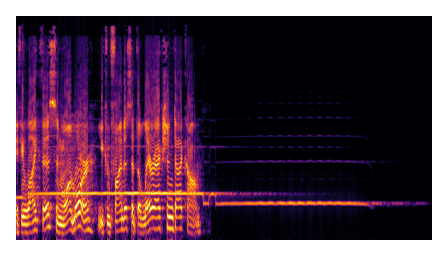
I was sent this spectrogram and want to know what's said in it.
If you like this and want more, you can find us at thelaireaction.com.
